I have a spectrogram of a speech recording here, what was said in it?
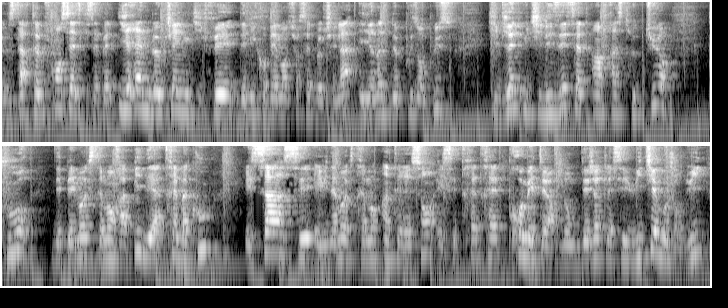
une startup française qui s'appelle Irene Blockchain qui fait des micro-paiements sur cette blockchain-là. Et il y en a de plus en plus qui viennent utiliser cette infrastructure pour des paiements extrêmement rapides et à très bas coût. Et ça, c'est évidemment extrêmement intéressant et c'est très très prometteur. Donc déjà classé 8ème aujourd'hui.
